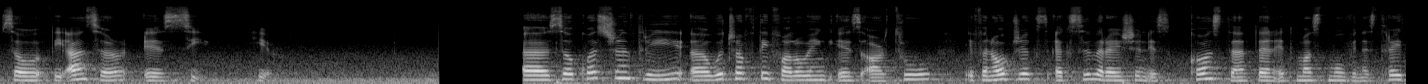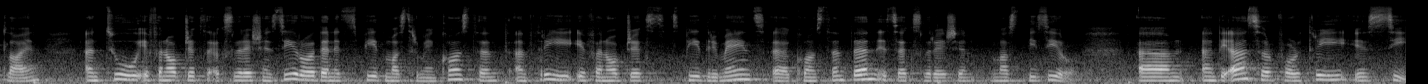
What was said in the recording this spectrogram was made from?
So the answer is C here. Uh, so question three, uh, which of the following is are true? If an object's acceleration is constant, then it must move in a straight line. And two, if an object's acceleration is zero, then its speed must remain constant. And three, if an object's speed remains uh, constant, then its acceleration must be zero. Um, and the answer for three is C,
